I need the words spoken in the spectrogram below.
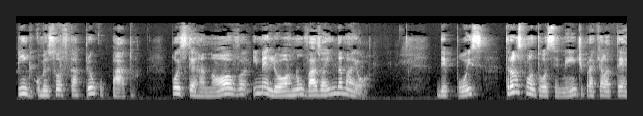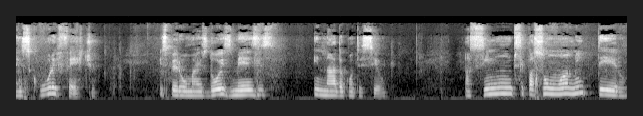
Ping começou a ficar preocupado, pôs terra nova e melhor num vaso ainda maior. Depois, transplantou a semente para aquela terra escura e fértil. Esperou mais dois meses e nada aconteceu. Assim se passou um ano inteiro.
